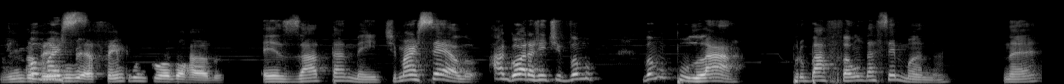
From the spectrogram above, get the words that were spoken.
Vindo Ô, dele é sempre um close errado. Exatamente. Marcelo, agora a gente vamos, vamos pular para o bafão da semana, né?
